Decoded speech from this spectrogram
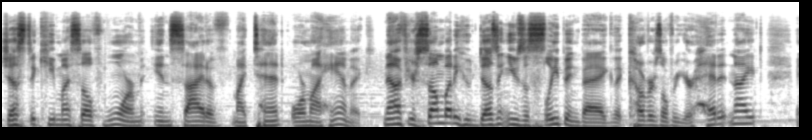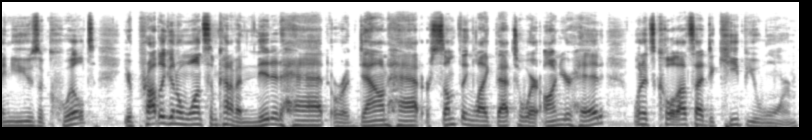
just to keep myself warm inside of my tent or my hammock. Now, if you're somebody who doesn't use a sleeping bag that covers over your head at night and you use a quilt, you're probably gonna want some kind of a knitted hat or a down hat or something like that to wear on your head when it's cold outside to keep you warm.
